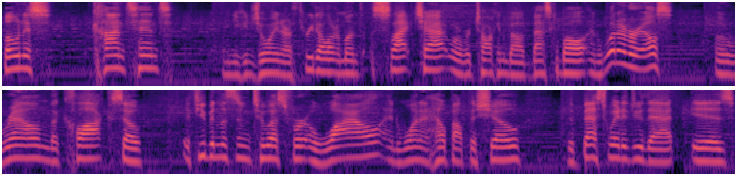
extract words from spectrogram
bonus content. And you can join our $3 a month Slack chat where we're talking about basketball and whatever else around the clock. So if you've been listening to us for a while and want to help out the show, the best way to do that is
